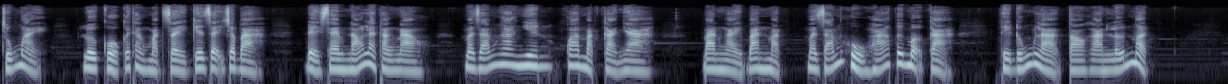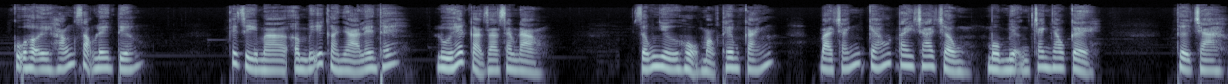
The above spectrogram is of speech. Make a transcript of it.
Chúng mày, lôi cổ cái thằng mặt dày kia dậy cho bà, để xem nó là thằng nào mà dám ngang nhiên qua mặt cả nhà. Ban ngày ban mặt mà dám hủ hóa với mợ cả, thì đúng là to gan lớn mật. Cụ hợi hắng giọng lên tiếng. Cái gì mà ầm ĩ cả nhà lên thế? Lùi hết cả ra xem nào. Giống như hổ mọc thêm cánh, bà tránh kéo tay cha chồng, mồm miệng tranh nhau kể. Thưa cha,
